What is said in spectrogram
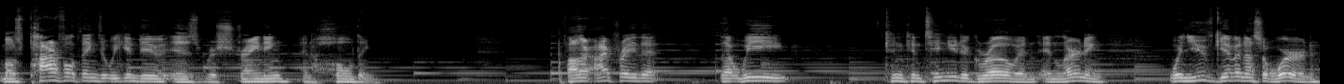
most powerful things that we can do is restraining and holding. Father, I pray that that we can continue to grow in, in learning when you've given us a word,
